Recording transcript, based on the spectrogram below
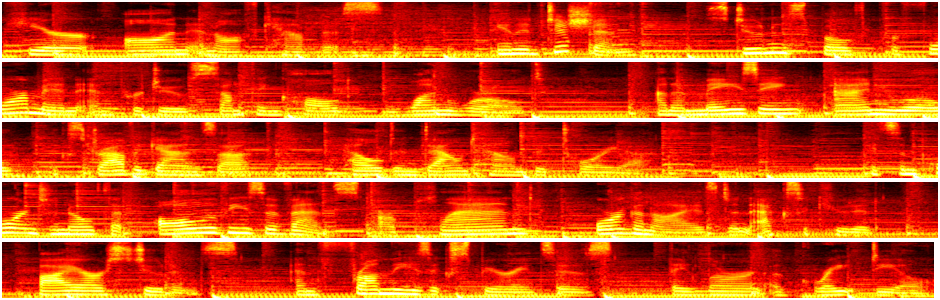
here on and off campus. In addition, students both perform in and produce something called One World, an amazing annual extravaganza held in downtown Victoria. It's important to note that all of these events are planned, organized, and executed by our students, and from these experiences, they learn a great deal.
